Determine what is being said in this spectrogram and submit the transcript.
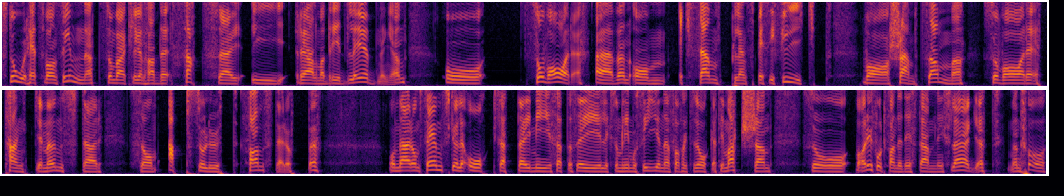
storhetsvansinnet som verkligen hade satt sig i Real Madrid-ledningen. Och så var det, även om exemplen specifikt var skämtsamma, så var det ett tankemönster som absolut fanns där uppe. Och när de sen skulle åka, sätta, i, sätta sig i liksom limousinen för att faktiskt åka till matchen så var det ju fortfarande det stämningsläget. Men då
